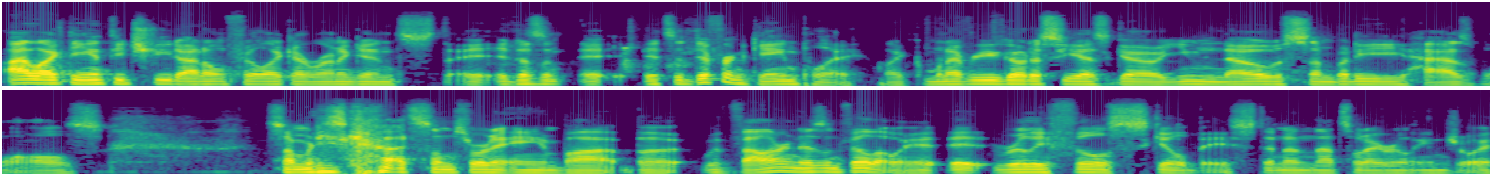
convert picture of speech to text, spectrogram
I like the anti cheat. I don't feel like I run against it. it doesn't. It, it's a different gameplay. Like whenever you go to CS:GO, you know somebody has walls. Somebody's got some sort of aimbot, but with Valorant, it doesn't feel that way. It, it really feels skill based, and then that's what I really enjoy.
